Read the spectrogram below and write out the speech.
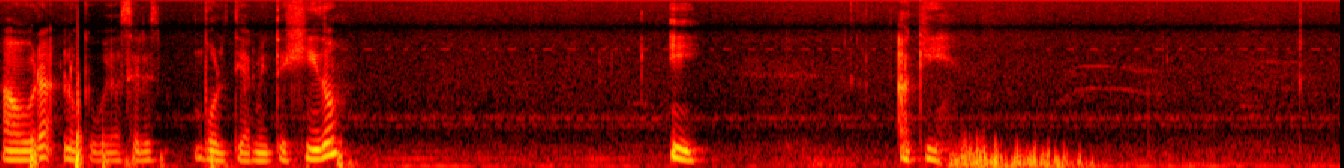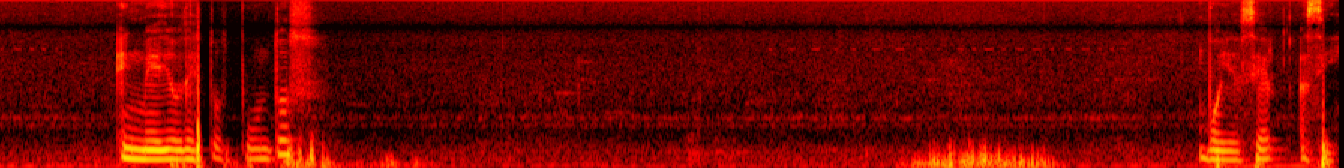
Ahora lo que voy a hacer es voltear mi tejido. Y aquí en medio de estos puntos voy a hacer así.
